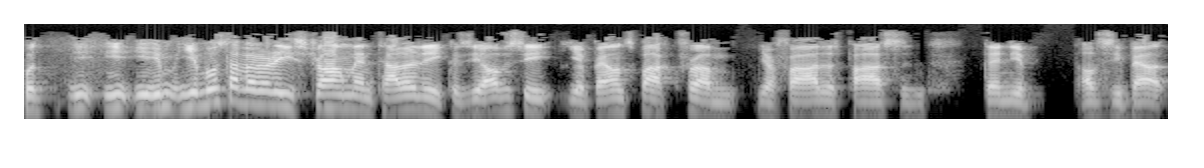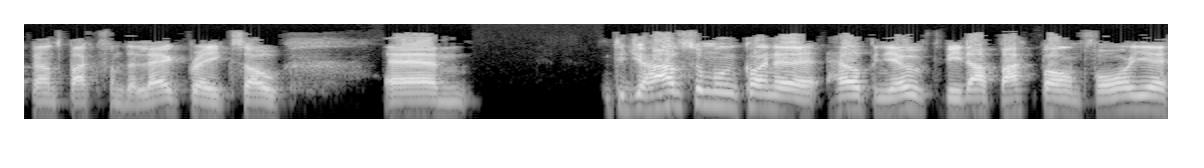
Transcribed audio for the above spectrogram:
But you, you, you must have a very strong mentality because you obviously you bounce back from your father's pass and then you obviously bounce back from the leg break. So, um, did you have someone kind of helping you out to be that backbone for you,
